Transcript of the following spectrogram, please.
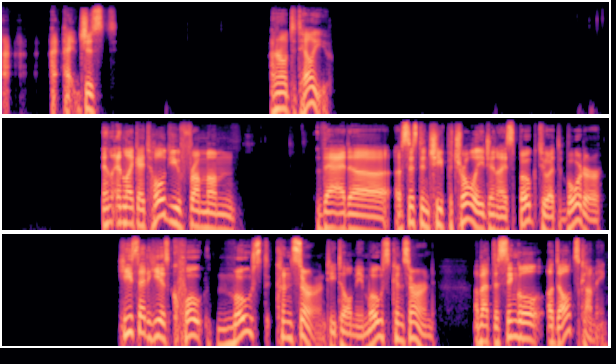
I, I, I just, I don't know what to tell you. And, and like I told you from um, that uh, assistant chief patrol agent I spoke to at the border, he said he is, quote, most concerned, he told me, most concerned about the single adults coming.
